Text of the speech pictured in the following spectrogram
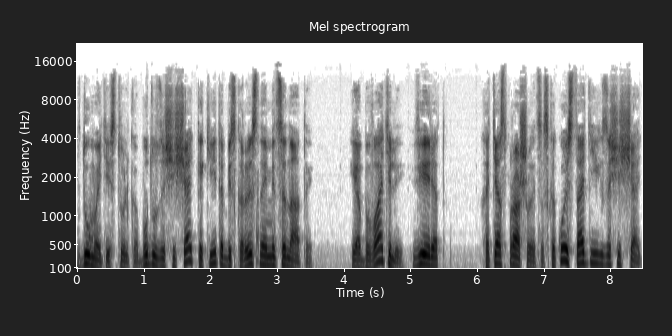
вдумайтесь только, будут защищать какие-то бескорыстные меценаты. И обыватели верят. Хотя спрашивается, с какой стати их защищать,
